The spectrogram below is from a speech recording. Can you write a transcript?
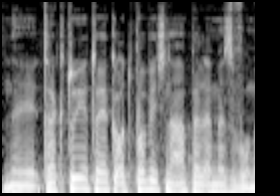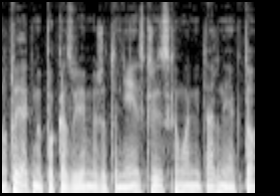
Yy, Traktuje to jako odpowiedź na apel MSW. No to jak my pokazujemy, że to nie jest kryzys humanitarny, jak to,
